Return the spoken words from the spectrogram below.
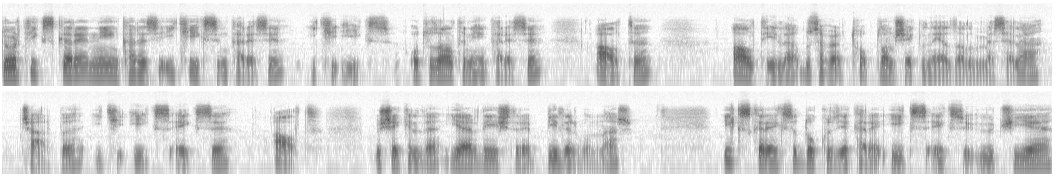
4x kare neyin karesi? 2x'in karesi. 2x. 36 neyin karesi? 6. 6 ile bu sefer toplam şeklinde yazalım mesela. Çarpı 2x eksi 6. Bu şekilde yer değiştirebilir bunlar. X kare eksi 9y kare. X eksi 3y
